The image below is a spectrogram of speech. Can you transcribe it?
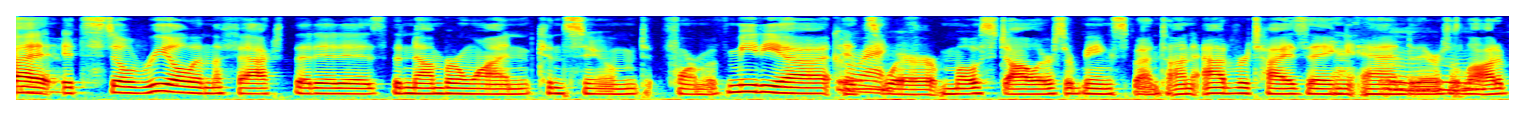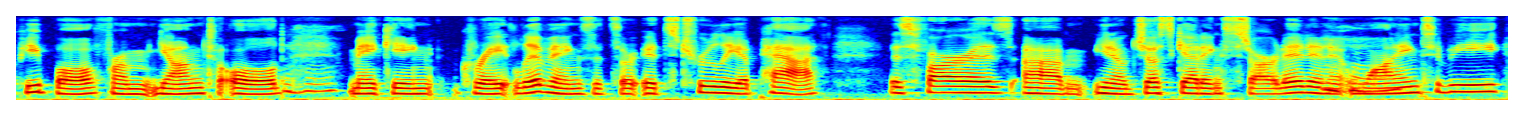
but it's still real in the fact that it is the number one consumed form of media. Correct. It's where most dollars are being spent on advertising, and there's a lot of people from young to old making great livings. It's a, it's truly a path. As far as um, you know, just getting started and it wanting to be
